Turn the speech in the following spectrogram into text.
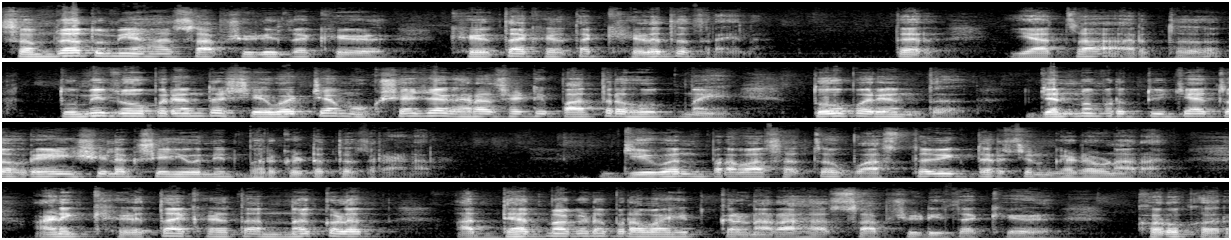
समजा तुम्ही हा सापशिडीचा खेळ खेळता खेळता खेळतच राहिला. तर याचा अर्थ तुम्ही जोपर्यंत शेवटच्या मोक्षाच्या घरासाठी पात्र होत नाही तोपर्यंत जन्ममृत्यूच्या चौऱ्याऐंशी लक्ष योनीत भरकटतच राहणार. जीवन प्रवासाचं वास्तविक दर्शन घडवणारा आणि खेळता खेळता न कळत अध्यात्माकडे प्रवाहित करणारा हा सापशिडीचा खेळ खरोखर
